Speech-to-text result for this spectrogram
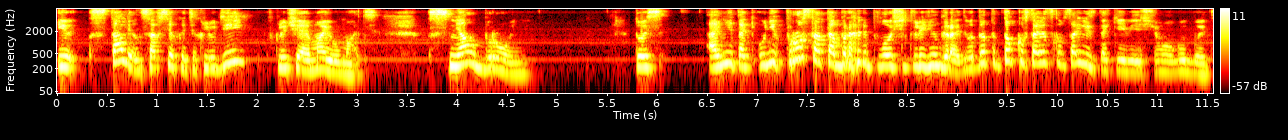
И Сталин со всех этих людей, включая мою мать, снял бронь. То есть они так, у них просто отобрали площадь в Ленинграде. Вот это только в Советском Союзе такие вещи могут быть.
